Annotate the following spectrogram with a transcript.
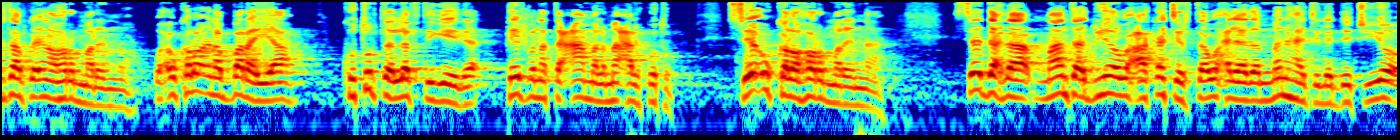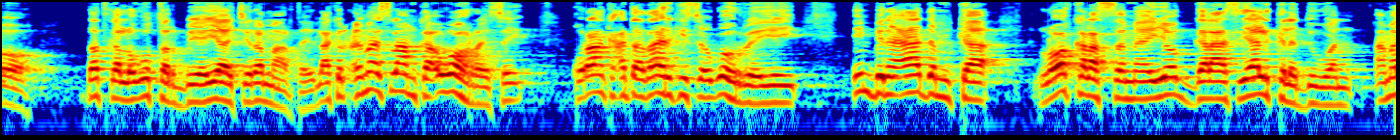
kitaabka inaan hormarino wuxuu kaloo ina barayaa kutubta laftigeeda kayfa natacaamal maca alkutub. See kala hormarinaa. Saddexda maanta adduunyada waxaa ka jirta waxa lahahda manhaj la dejiyo oo dadka lagu tarbiyayaa jira maaratay laakiin culimada islaamka uga horeysay qur'aanka xataa daahirkiisa uga horreeyey in bini aadamka loo kala sameeyo galaasyaal kala duwan ama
